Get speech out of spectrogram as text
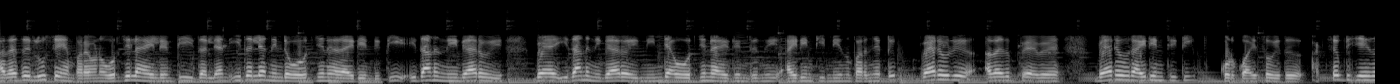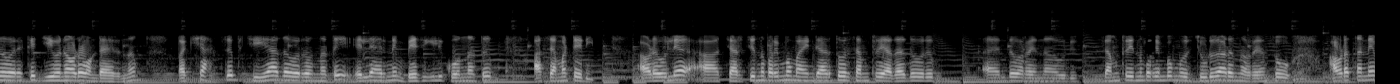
അതായത് ലൂസ് ചെയ്യാൻ പറയുവാണ് ഒറിജിനൽ ഐഡന്റിറ്റി ഇതല്ല ഇതല്ല നിന്റെ ഒറിജിനൽ ഐഡന്റിറ്റി ഇതാണ് നീ വേറെ ഇതാണ് നീ വേറെ നിന്റെ ഒറിജിനൽ ഐഡന്റിറ്റി ഐഡന്റിറ്റി എന്ന് പറഞ്ഞിട്ട് വേറെ ഒരു അതായത് വേറെ ഒരു ഐഡന്റിറ്റി കൊടുക്കുക സോ ഇത് അക്സെപ്റ്റ് ചെയ്തവരൊക്കെ ജീവനോടെ ഉണ്ടായിരുന്നു. പക്ഷെ അക്സെപ്റ്റ് ചെയ്യാത്തവർ വന്നിട്ട് എല്ലാവരെയും ബേസിക്കലി കൊന്നിട്ട് ആ സെമറ്ററി അവിടെ ഉള്ള ചർച്ച് എന്ന് പറയുമ്പോൾ അതിന്റെ അടുത്ത് ഒരു സെമറ്ററി അതായത് ഒരു എന്താ പറയുന്ന ഒരു സെമറ്ററി എന്ന് പറയുമ്പോൾ ഒരു ചുടുകാട് എന്ന് പറയാം. സോ അവിടെ തന്നെ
